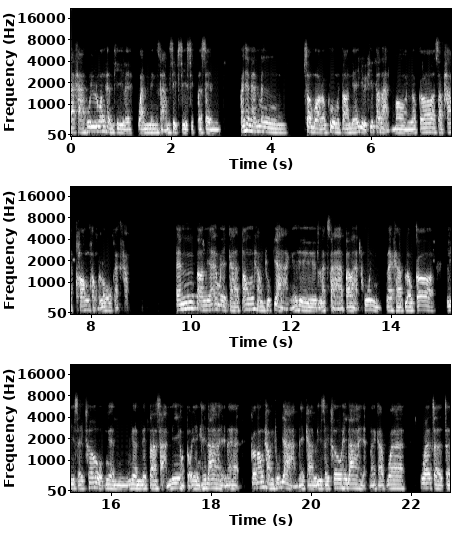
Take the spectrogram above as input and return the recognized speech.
ราคาหุ้นร่วงทันทีเลย วันหนึ่งสามสิบสี่สิบเปอร์เซ็นเพราะฉะนั้นมันสมรภูมิตอนนี้อยู่ที่ตลาดบอลแล้วก็สภาพคล่องของโลกอะครับฉะนั้นตอนนี้อเมริกาต้องทำทุกอย่างก็คือรักษาตลาดหุ้นนะครับ แล้วก็รีไซเคิลเงินเงินในตราสารหนี้ของตัวเองให้ได้นะฮะก็ต้องทำทุกอย่างในการรีไซเคิลให้ได้นะครับ ว่า ว่าจะจะ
